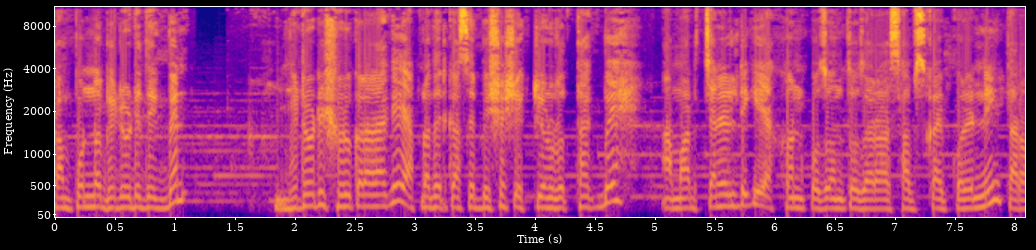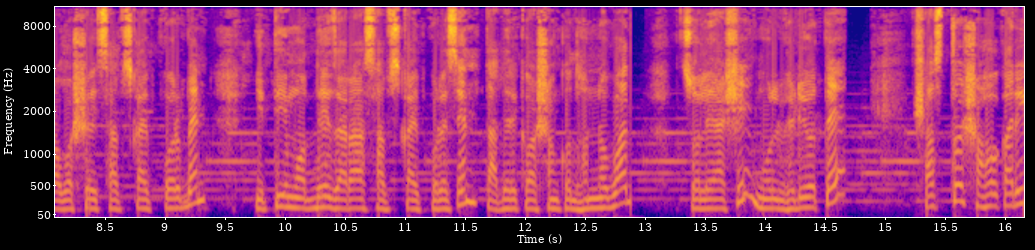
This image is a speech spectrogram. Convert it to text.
সম্পূর্ণ ভিডিওটি দেখবেন ভিডিওটি শুরু করার আগে আপনাদের কাছে বিশেষ একটি অনুরোধ থাকবে। আমার চ্যানেলটিকে এখন পর্যন্ত যারা সাবস্ক্রাইব করেননি, তারা অবশ্যই সাবস্ক্রাইব করবেন। ইতিমধ্যে যারা সাবস্ক্রাইব করেছেন, তাদেরকে অসংখ্য ধন্যবাদ। চলে আসি মূল ভিডিওতে। স্বাস্থ্য সহকারী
